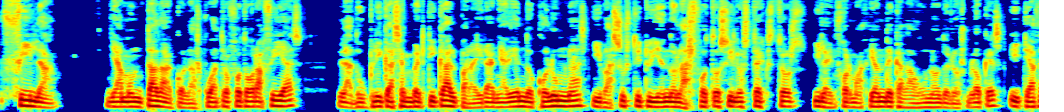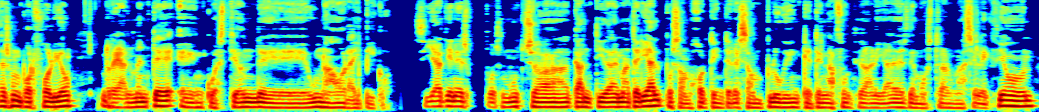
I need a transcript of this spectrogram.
fila ya montada con las cuatro fotografías, la duplicas en vertical para ir añadiendo columnas y vas sustituyendo las fotos y los textos y la información de cada uno de los bloques y te haces un portfolio realmente en cuestión de una hora y pico. Si ya tienes pues mucha cantidad de material, pues a lo mejor te interesa un plugin que tenga funcionalidades de mostrar una selección,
